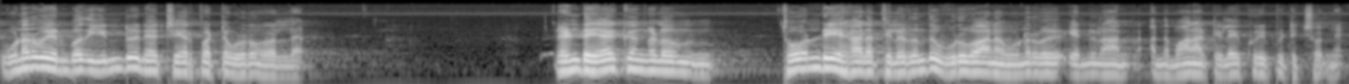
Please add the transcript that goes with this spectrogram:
உணர்வு என்பது இன்று நேற்று ஏற்பட்ட உணர்வு அல்ல. ரெண்டு இயக்கங்களும் தோன்றிய காலத்திலிருந்து உருவான உணர்வு என்று நான் அந்த மாநாட்டிலே குறிப்பிட்டு சொன்னேன்.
